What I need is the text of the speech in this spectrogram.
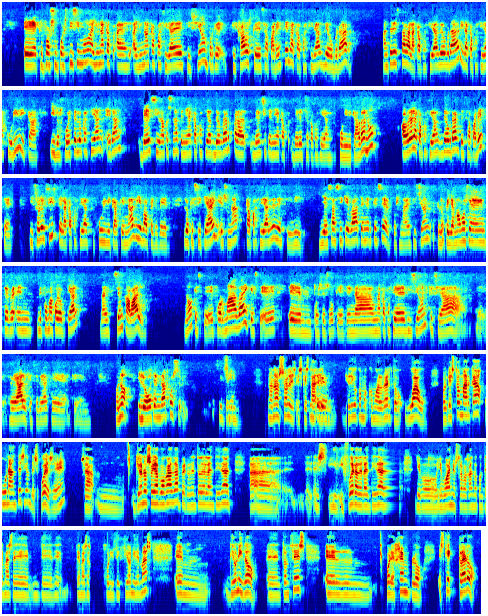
Eh, que por supuestísimo hay una, eh, hay una capacidad de decisión, porque fijaos que desaparece la capacidad de obrar. Antes estaba la capacidad de obrar y la capacidad jurídica, y los jueces lo que hacían eran ver si una persona tenía capacidad de obrar para ver si tenía derecho a capacidad jurídica. Ahora no. Ahora la capacidad de obrar desaparece y solo existe la capacidad jurídica que nadie va a perder. Lo que sí que hay es una capacidad de decidir. Y esa sí que va a tener que ser pues una decisión, lo que llamamos de forma coloquial, una decisión cabal, ¿no? que esté formada y que esté, em, pues eso, que tenga una capacidad de decisión que sea eh, real, que se vea que, bueno, y luego tendrá, pues, sí, No, no, Soles, es que está, eh, yo digo como, como Alberto, wow, porque esto marca un antes y un después, ¿eh? O sea, mm, yo no soy abogada, pero dentro de la entidad ah, y, fuera de la entidad llevo, llevo años trabajando con temas de, temas de jurisdicción y demás, em, de un y do. Entonces, por ejemplo, es que, claro,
